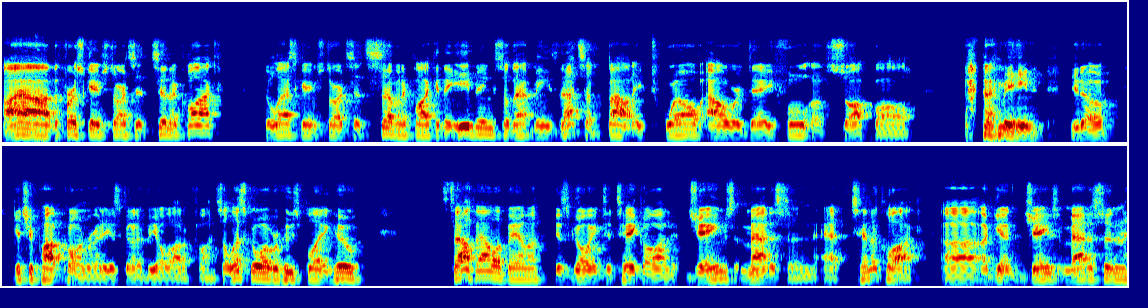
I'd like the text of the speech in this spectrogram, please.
Uh, the first game starts at 10 o'clock. The last game starts at 7 o'clock in the evening. So that means that's about a 12 hour day full of softball. I mean, you know, get your popcorn ready. It's going to be a lot of fun. So let's go over who's playing who. South Alabama is going to take on James Madison at 10 o'clock. Uh, again, James Madison,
